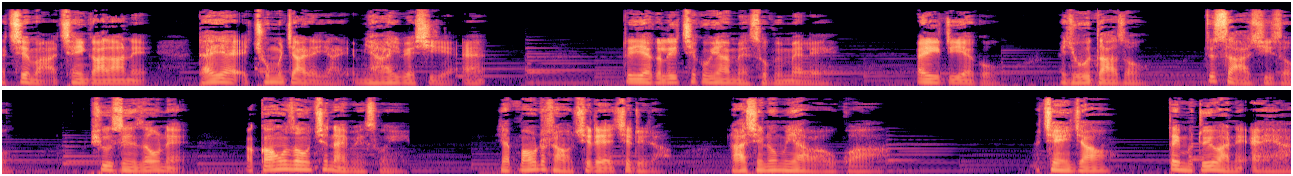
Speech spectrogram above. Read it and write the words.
အချစ်မှာအချိန်ကာလနဲ့ဓာတ်ရိုက်အချိုးမကျတဲ့ຢာတွေအများကြီးပဲရှိတယ်အံ့တရက်ကလေးချစ်ကိုရမယ်ဆိုပေမဲ့လည်းအဲ့ဒီတရက်ကိုအယိုးသားဆုံးတစ္ဆာရှိဆုံးဖြူစင်ဆုံးနဲ့အကောင်းဆုံးချစ်နိုင်မယ်ဆိုရင်ရပ်ပေါင်းတစ်ထောင်ချစ်တဲ့အချစ်တွေတောင်လာရှင်တော့မရပါဘူးကွာအချိန်ကြောင်းတိတ်မတွေးပါနဲ့အန်ဟာ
